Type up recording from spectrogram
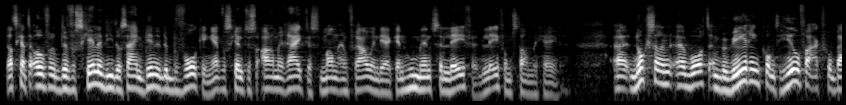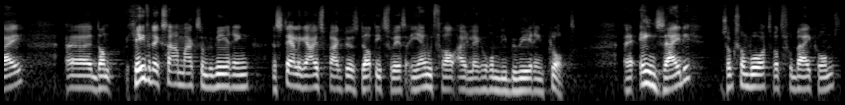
Dat gaat over de verschillen die er zijn binnen de bevolking. Hè. Verschillen tussen arm en rijk, tussen man en vrouw en dergelijke. En hoe mensen leven, de leefomstandigheden. Uh, nog zo'n uh, woord, een bewering, komt heel vaak voorbij. Uh, dan geven de examenmakers een bewering een stellige uitspraak dus dat iets zo is. En jij moet vooral uitleggen waarom die bewering klopt. Uh, eenzijdig, is ook zo'n woord wat voorbij komt.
